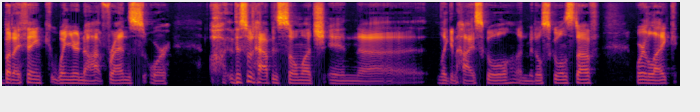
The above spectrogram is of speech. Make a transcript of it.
but i think when you're not friends or this would happen so much in uh like in high school and middle school and stuff where like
